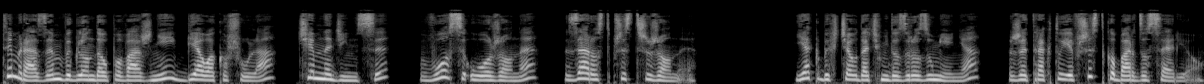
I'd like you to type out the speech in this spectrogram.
Tym razem wyglądał poważniej, biała koszula, ciemne dżinsy, włosy ułożone, zarost przystrzyżony. Jakby chciał dać mi do zrozumienia, że traktuje wszystko bardzo serio.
